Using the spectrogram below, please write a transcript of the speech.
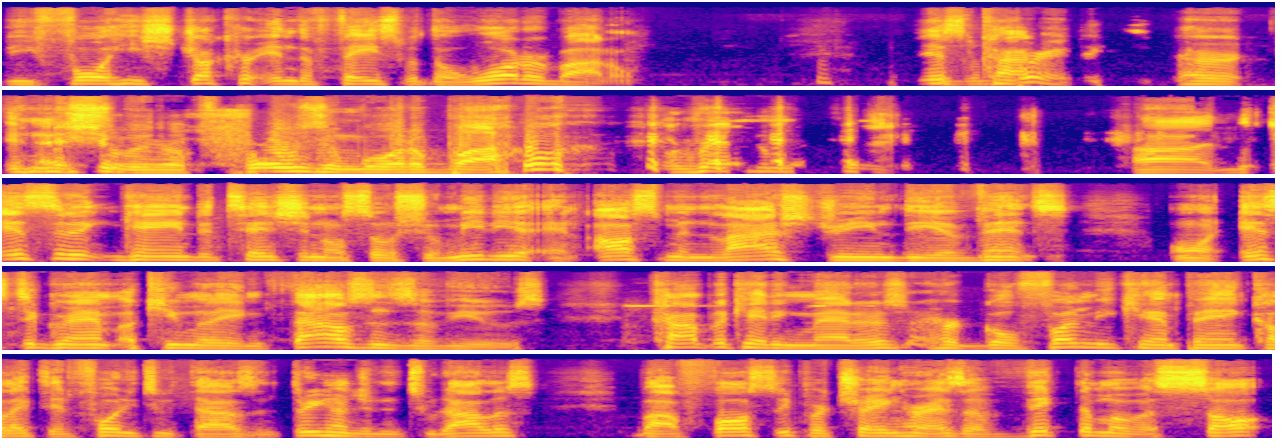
before he struck her in the face with a water bottle. This With a brick. contradicted her That shit initial was a frozen water bottle. a random attack. Uh, the incident gained attention on social media, and Osman live streamed the events on Instagram, accumulating thousands of views. Complicating matters, her GoFundMe campaign collected $42,302 by falsely portraying her as a victim of assault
